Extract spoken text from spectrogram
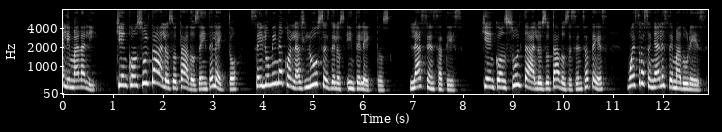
el imán Ali, quien consulta a los dotados de intelecto se ilumina con las luces de los intelectos, la sensatez. Quien consulta a los dotados de sensatez muestra señales de madurez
